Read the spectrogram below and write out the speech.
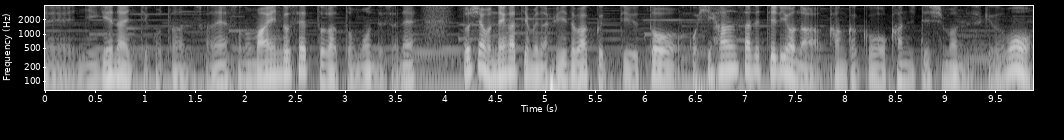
えー、逃げないっていうことなんですかね。そのマインドセットだと思うんですよね。どうしてもネガティブなフィードバックっていうと、こう批判されてるような感覚を感じてしまうんですけども、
